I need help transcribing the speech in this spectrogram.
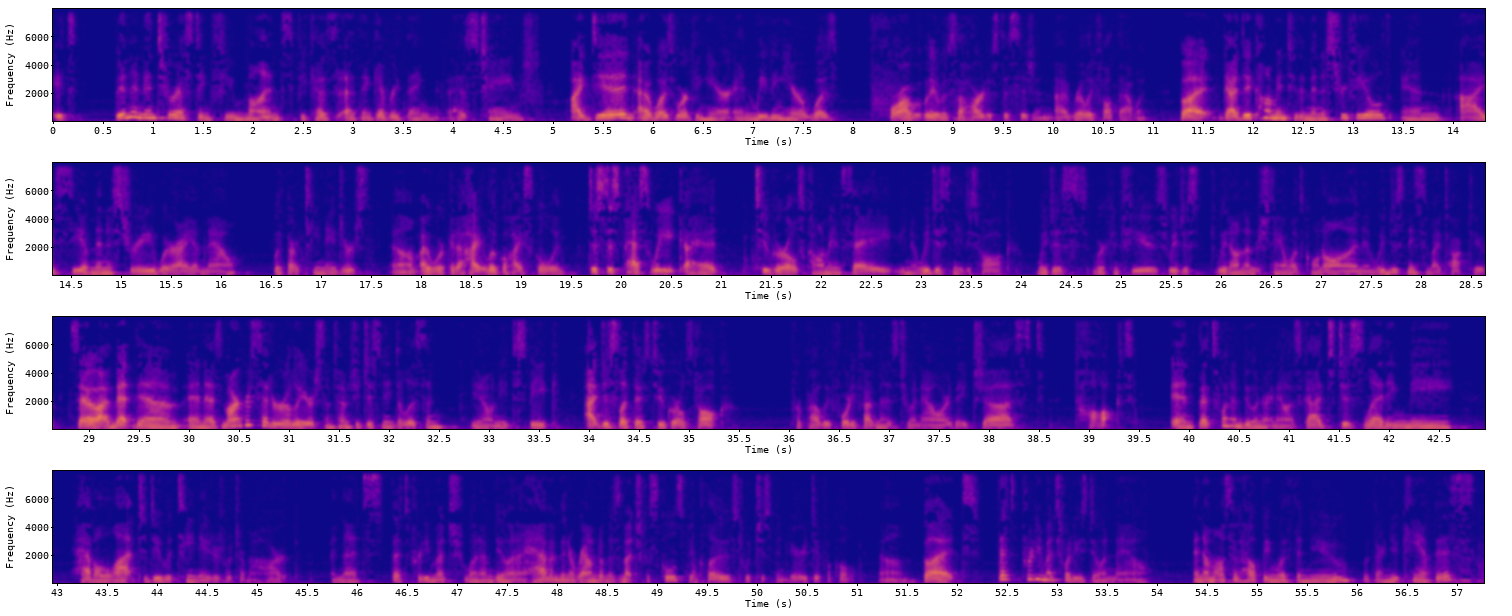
it's been an interesting few months because I think everything has changed. I did, I was working here, and leaving here was probably, it was the hardest decision. I really felt that one. But God did come into the ministry field, and I see a ministry where I am now with our teenagers. Um, I work at a high, local high school, and just this past week, I had two girls call me and say, you know, we just need to talk. We just we're confused. We just we don't understand what's going on, and we just need somebody to talk to. So I met them, and as Margaret said earlier, sometimes you just need to listen. You don't need to speak. I just let those two girls talk for probably forty-five minutes to an hour. They just talked, and that's what I'm doing right now. Is God's just letting me have a lot to do with teenagers, which are my heart and that's that's pretty much what I'm doing. I haven't been around them as much because school's been closed, which has been very difficult. Um, but that's pretty much what he's doing now. And I'm also helping with the new with our new campus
